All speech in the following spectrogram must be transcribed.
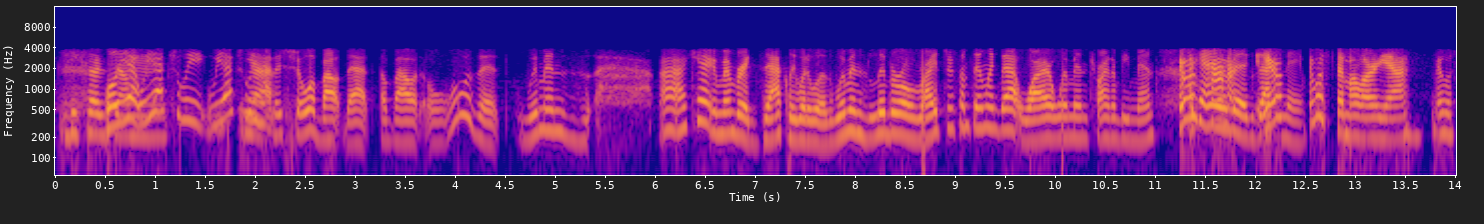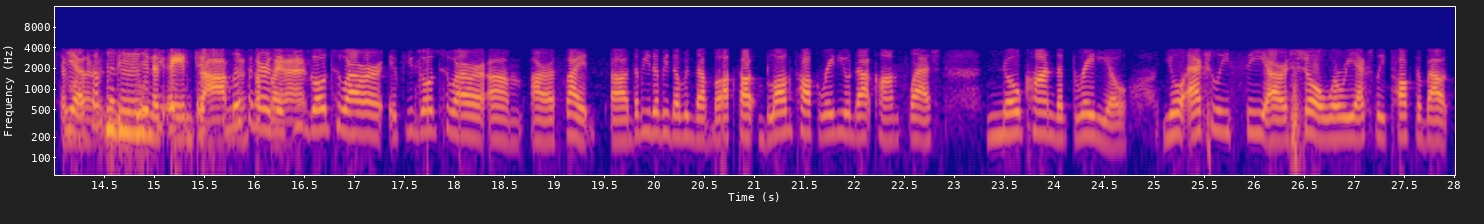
Because Well, yeah, um, we actually we actually yeah. had a show about that about oh, what was it? Women's I I can't remember exactly what it was. Women's liberal rights or something like that. Why are women trying to be men? It was I can't remember the exact it, name. It was similar, yeah. It was similar. Yeah, something Mhm. doing if the you- same if, job if, listeners, and stuff like if that. you go to our if you go to our um our site uh www.blogtalkradio.com slash no conduct radio, you'll actually see our show where we actually talked about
